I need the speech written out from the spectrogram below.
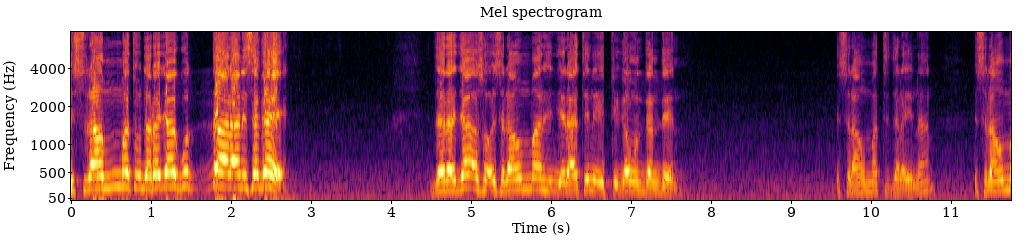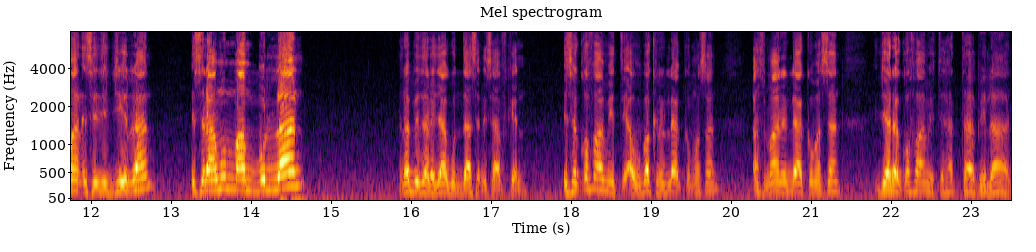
islaamummatu darajaa guddaadhaan isa gahe darajaa osoo islaamummaan hin jiraatin itti ga'uu hin dandeen islaamummatti daraynaan islaamummaan isa jijjiirraan islaamummaan bullaan. Rabbi darajaa guddaa san isaaf kenna isa qofaa miti abubakr illee akkuma san asmaan illee akkuma san jara qofaa miti hattaa bilaal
